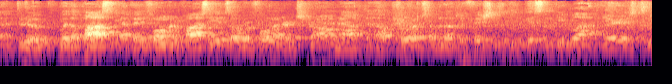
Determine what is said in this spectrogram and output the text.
uh, through, with a posse. I've been forming a posse, it's over 400 strong now to help shore up some of those efficiencies and get some people out in the areas to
